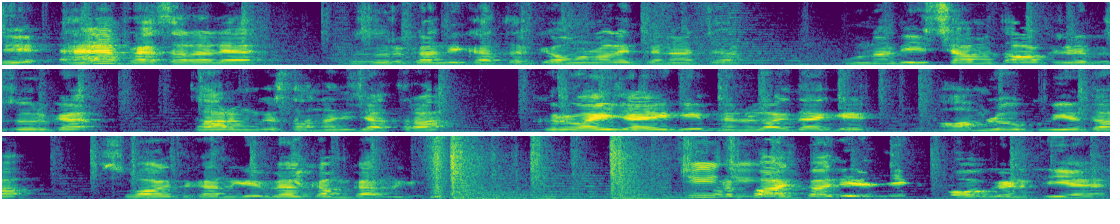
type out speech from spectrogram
ਤੇ ਅਹਿਮ ਫੈਸਲਾ ਲਿਆ ਬਜ਼ੁਰਗਾਂ ਦੀ ਖਾਤਰ ਕਿ ਆਉਣ ਵਾਲੇ ਦਿਨਾਂ 'ਚ ਉਹਨਾਂ ਦੀ ਇੱਛਾ ਮੁਤਾਬਕ ਜਿਹੜੇ ਬਜ਼ੁਰਗ ਹੈ ਧਾਰਮਿਕ ਸਥਾਨਾਂ ਦੀ ਯਾਤਰਾ ਕਰਵਾਈ ਜਾਏਗੀ। ਮੈਨੂੰ ਲੱਗਦਾ ਹੈ ਕਿ ਆਮ ਲੋਕ ਵੀ ਇਹਦਾ ਸਵਾਗਤ ਕਰਨਗੇ ਵੈਲਕਮ ਕਰਨਗੇ। ਜੀ ਪਰ ਜੀ। ਭਾਜਪਾ ਦੀ ਇੰਨੀ ਕੁ ਬਹੁ ਗਿਣਤੀ ਹੈ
